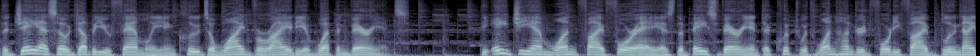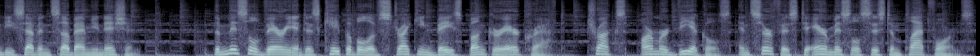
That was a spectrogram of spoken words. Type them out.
The JSOW family includes a wide variety of weapon variants. The AGM-154A is the base variant equipped with 145 BLU-97 sub-ammunition. The missile variant is capable of striking base bunker aircraft, trucks, armored vehicles, and surface-to-air missile system platforms.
